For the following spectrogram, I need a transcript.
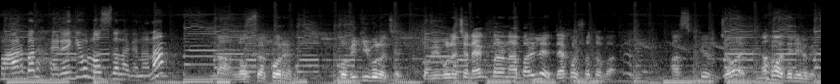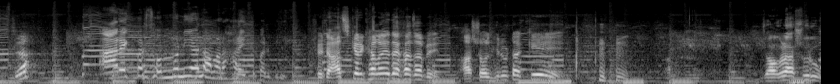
বারবার হেরে গিয়েও লজ্জা লাগে না না? না লজ্জা করেন কবি কি বলেছেন? কবি বলেছেন একবার না পারলে দেখো শতবার। আজকের জয় আমাদেরই হবে। যা। আর জন্ম নিয়ে এলো আমার হারাইতে পারবি না। সেটা আজকের খেলায় দেখা যাবে। আসল হিরোটা কে? ঝগড়া শুরু।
